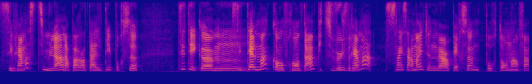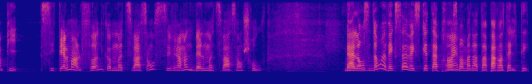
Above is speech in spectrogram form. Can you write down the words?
c'est vraiment stimulant la parentalité pour ça. Tu sais, t'es comme. Hmm. C'est tellement confrontant, puis tu veux vraiment, sincèrement, être une meilleure personne pour ton enfant. Puis c'est tellement le fun comme motivation. C'est vraiment une belle motivation, je trouve. Ben allons-y donc avec ça, avec ce que tu apprends en ce moment dans ta parentalité.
